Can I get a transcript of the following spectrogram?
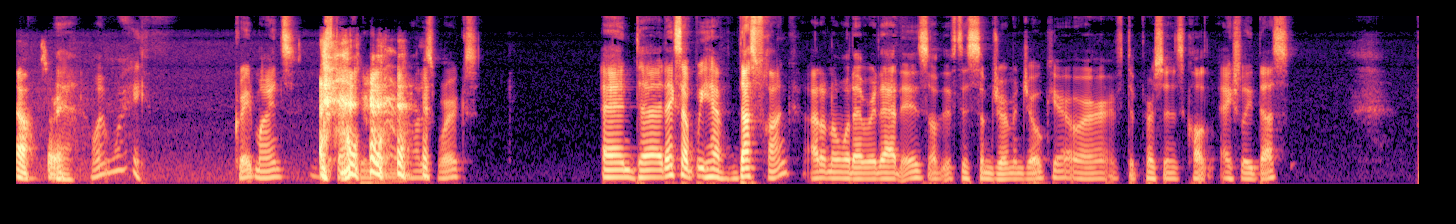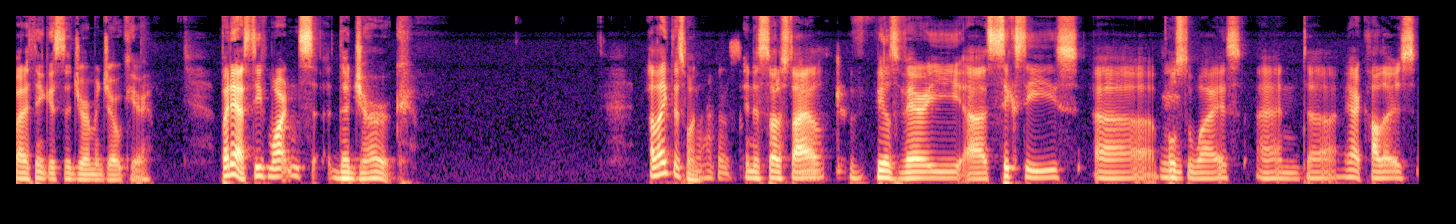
Oh, sorry. Yeah. Why? Great minds. Start to know how this works. And uh, next up, we have Das Frank. I don't know whatever that is, or if there's some German joke here, or if the person is called actually Das. But I think it's the German joke here. But yeah, Steve Martin's The Jerk. I like this one in this sort of style. Feels very uh, 60s uh, Mm. poster wise, and uh, yeah, colors,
